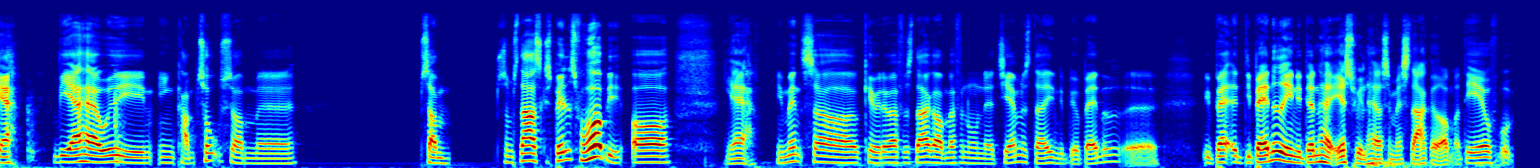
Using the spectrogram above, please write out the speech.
ja, vi er herude i en, i en kamp 2, som, øh, som, som snart skal spilles forhåbentlig, og ja, imens så kan vi da i hvert fald snakke om, hvad for nogle øh, champions, der egentlig bliver bandet. Øh, vi ba- de bandede egentlig den her Esville her, som jeg snakkede om, og det er jo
